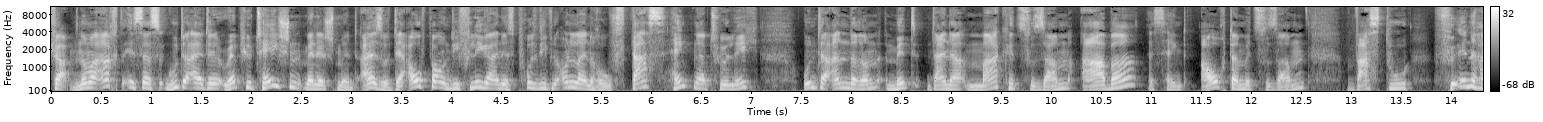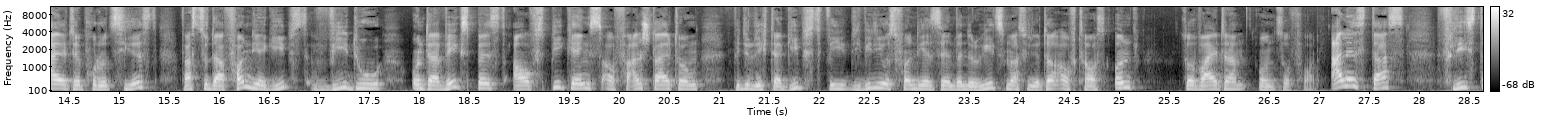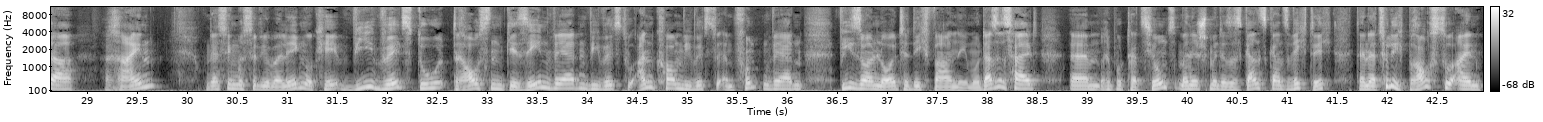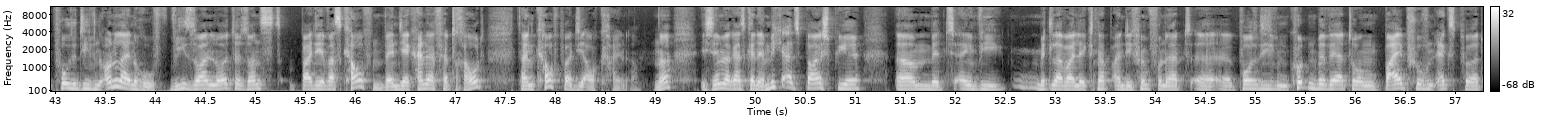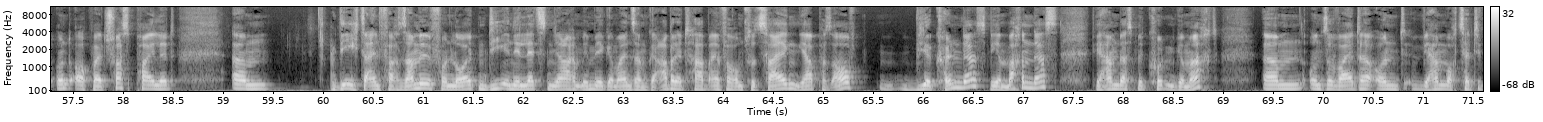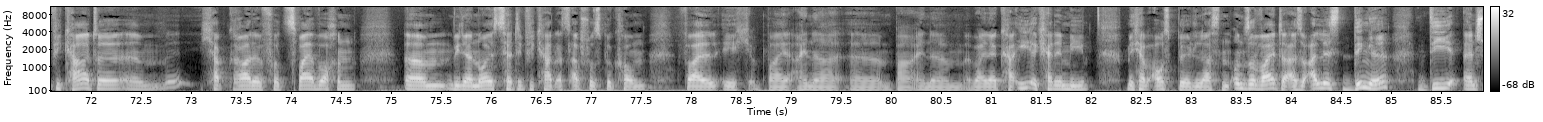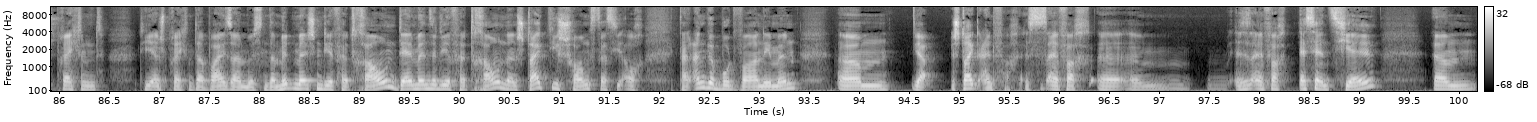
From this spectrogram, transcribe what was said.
Ja, Nummer 8 ist das gute alte Reputation Management, also der Aufbau und die Pflege eines positiven Online-Rufs. Das hängt natürlich unter anderem mit deiner Marke zusammen, aber es hängt auch damit zusammen, was du für Inhalte produzierst, was du da von dir gibst, wie du unterwegs bist auf Speakings, auf Veranstaltungen, wie du dich da gibst, wie die Videos von dir sind, wenn du Reels machst, wie du da auftauchst und so weiter und so fort. Alles das fließt da rein. Und deswegen musst du dir überlegen, okay, wie willst du draußen gesehen werden? Wie willst du ankommen? Wie willst du empfunden werden? Wie sollen Leute dich wahrnehmen? Und das ist halt ähm, Reputationsmanagement, das ist ganz, ganz wichtig. Denn natürlich brauchst du einen positiven Online-Ruf. Wie sollen Leute sonst bei dir was kaufen? Wenn dir keiner vertraut, dann kauft bei dir auch keiner. Ne? Ich nehme mal ganz gerne mich als Beispiel ähm, mit irgendwie mittlerweile knapp an die 500 äh, äh, positiven Kundenbewertungen bei Proven Expert und auch bei Trustpilot ähm, die ich da einfach sammle von Leuten, die in den letzten Jahren mit mir gemeinsam gearbeitet haben, einfach um zu zeigen, ja, pass auf, wir können das, wir machen das, wir haben das mit Kunden gemacht ähm, und so weiter. Und wir haben auch Zertifikate. Ähm, ich habe gerade vor zwei Wochen ähm, wieder ein neues Zertifikat als Abschluss bekommen, weil ich bei einer, äh, bei einer, bei einer KI Academy mich habe ausbilden lassen und so weiter. Also alles Dinge, die entsprechend, die entsprechend dabei sein müssen, damit Menschen dir vertrauen. Denn wenn sie dir vertrauen, dann steigt die Chance, dass sie auch dein Angebot wahrnehmen. Ähm, ja, steigt einfach. Es ist einfach, äh, ähm, es ist einfach essentiell. Ähm,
